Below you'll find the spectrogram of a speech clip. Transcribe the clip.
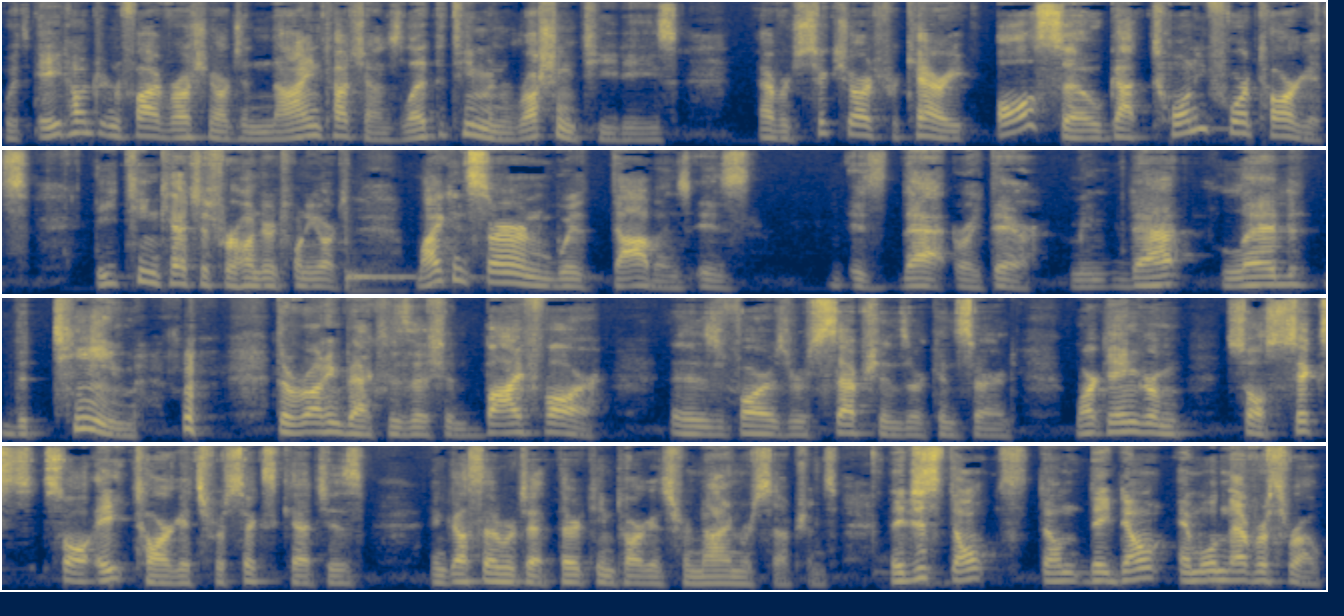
with 805 rushing yards and nine touchdowns, led the team in rushing TDs, averaged six yards per carry, also got 24 targets, 18 catches for 120 yards. My concern with Dobbins is is that right there. I mean, that led the team, the running back position by far as far as receptions are concerned. Mark Ingram saw six saw eight targets for six catches, and Gus Edwards had 13 targets for nine receptions. They just don't, don't they don't and will never throw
